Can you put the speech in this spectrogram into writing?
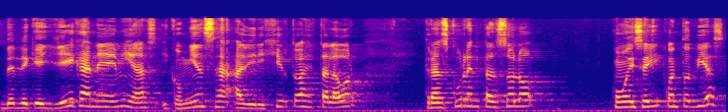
desde que llega Nehemías y comienza a dirigir toda esta labor, transcurren tan solo, como dice ahí, ¿cuántos días?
